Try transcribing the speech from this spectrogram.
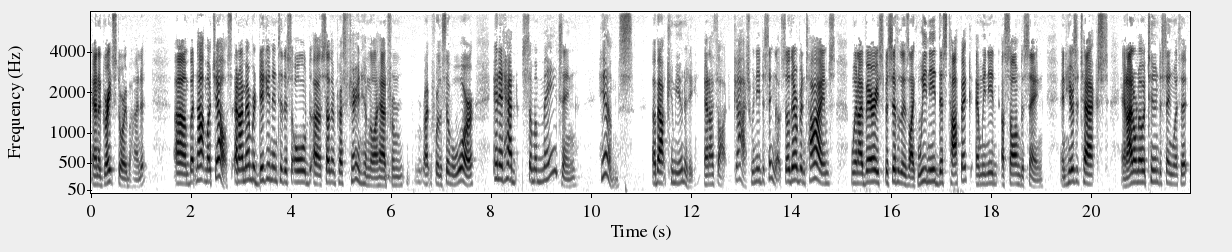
and a great story behind it um, but not much else. And I remember digging into this old uh, Southern Presbyterian hymnal I had from right before the Civil War, and it had some amazing hymns about community. And I thought, gosh, we need to sing those. So there have been times when I very specifically was like, we need this topic and we need a song to sing. And here's a text, and I don't know a tune to sing with it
